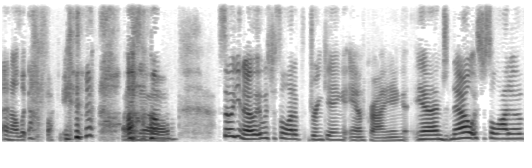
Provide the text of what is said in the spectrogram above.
and I was like oh fuck me. I know. Um, so you know it was just a lot of drinking and crying and now it's just a lot of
